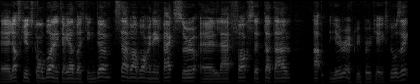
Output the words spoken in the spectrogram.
euh, lorsqu'il y a du combat à l'intérieur de votre kingdom, ça va avoir un impact sur euh, la force totale. Ah, il y a eu un creeper qui a explosé.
